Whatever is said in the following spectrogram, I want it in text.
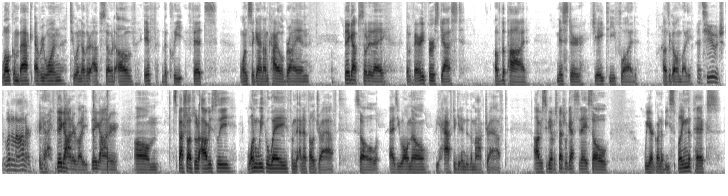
Welcome back, everyone, to another episode of If the Cleat Fits. Once again, I'm Kyle O'Brien. Big episode today. The very first guest of the pod, Mr. JT Flood. How's it going, buddy? That's huge. What an honor. Yeah, big honor, buddy. Big honor. Um, special episode, obviously, one week away from the NFL draft. So, as you all know, we have to get into the mock draft. Obviously, we have a special guest today, so we are going to be splitting the picks.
